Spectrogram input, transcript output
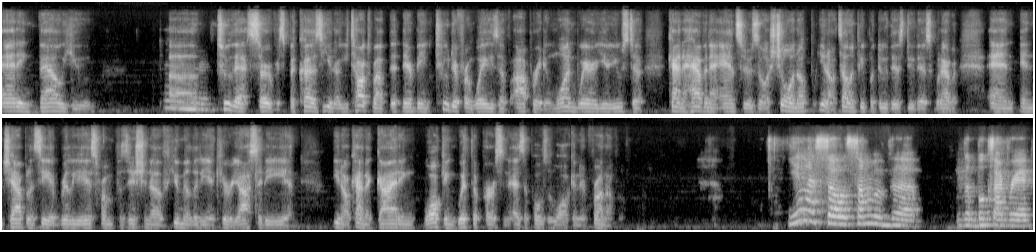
adding value uh, mm. to that service because you know you talked about that there being two different ways of operating one where you're used to kind of having the answers or showing up you know telling people do this do this whatever and in chaplaincy it really is from a position of humility and curiosity and you know kind of guiding walking with the person as opposed to walking in front of them yeah so some of the the books i've read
